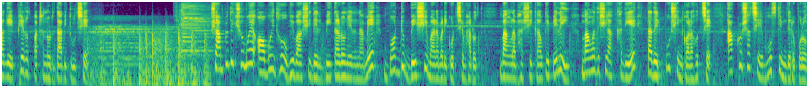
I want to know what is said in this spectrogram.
আগে ফেরত পাঠানোর দাবি তুলছে। সাম্প্রতিক সময়ে অবৈধ অভিবাসীদের বিতাড়নের নামে বড্ড বেশি বাড়াবাড়ি করছে ভারত। বাংলাভাষী কাউকে পেলেই বাংলাদেশি আখ্যা দিয়ে তাদের পুশিন করা হচ্ছে। আক্রোশ আছে মুসলিমদের ওপরও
